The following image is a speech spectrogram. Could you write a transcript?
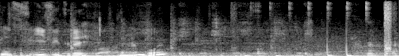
Feels easy today. Damn, boy.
